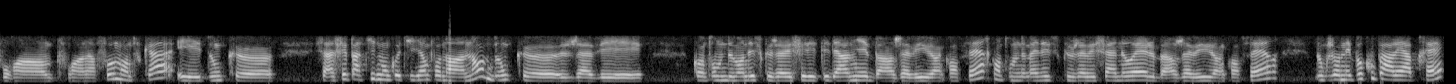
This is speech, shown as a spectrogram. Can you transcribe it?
pour un pour un lymphome en tout cas. Et donc, euh, ça a fait partie de mon quotidien pendant un an. Donc, j'avais quand on me demandait ce que j'avais fait l'été dernier, ben j'avais eu un cancer. Quand on me demandait ce que j'avais fait à Noël, ben j'avais eu un cancer. Donc j'en ai beaucoup parlé après.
